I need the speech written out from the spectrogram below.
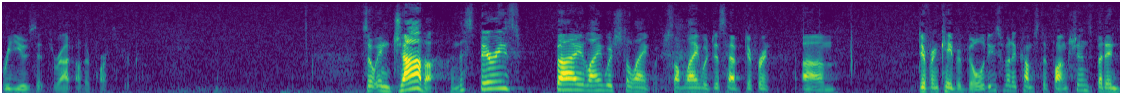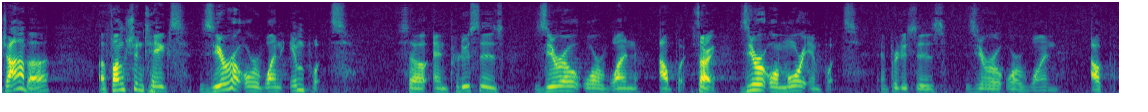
reuse it throughout other parts of your code. So in Java, and this varies by language to language. Some languages have different, um, different capabilities when it comes to functions, but in Java, a function takes zero or one inputs so, and produces zero or one output. Sorry, zero or more inputs and produces zero or one output.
